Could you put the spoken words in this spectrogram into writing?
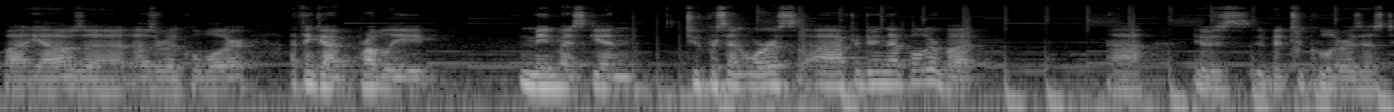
But yeah, that was a, that was a really cool boulder. I think I probably made my skin 2% worse uh, after doing that boulder, but uh, it was a bit too cool to resist.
